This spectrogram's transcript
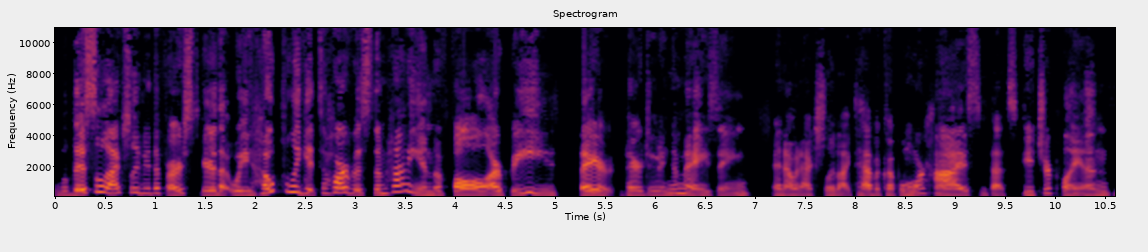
Well, this will actually be the first year that we hopefully get to harvest some honey in the fall. Our bees they're they're doing amazing. And I would actually like to have a couple more highs. That's future plans.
